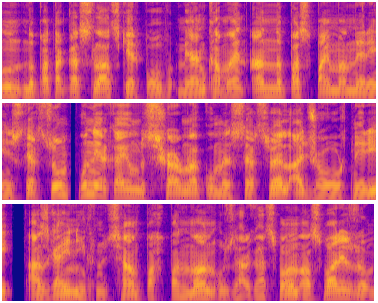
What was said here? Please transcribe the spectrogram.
ու նպատակասլաց կերպով միանգամայն աննպաստ պայմաններ էին ստեղծում ու ներկայումս շարունակում են ստեղծվել այդ ժողովուրդների ազգային ինքնության պահպանման ու զարգացման ասպարեզում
